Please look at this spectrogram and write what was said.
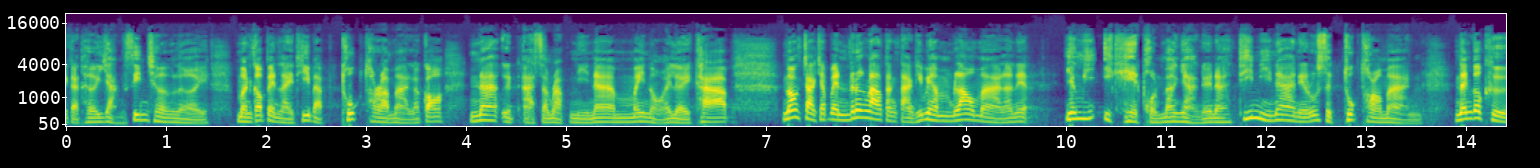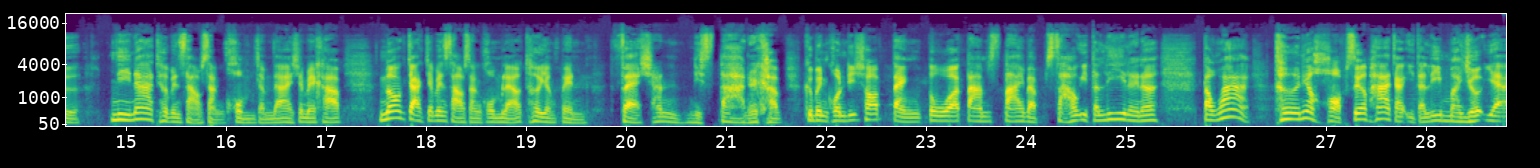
ยกับเธออย่างสิ้นเชิงเลย มันก็เป็นอะไรที่แบบทุกทรมานแล้วก็น่าอึดอัดสำหรับนีน่าไม่น้อยเลยครับ นอกจากจะเป็นเรื่องราวต่างๆ ที่พี่ทำเล่ามาแล้วเนี่ยยังมีอีกเหตุผลบางอย่างด้วยนะ ที่นีน่าเนี่ยรู้สึกทุกทรมาน นั่นก็คือนีน่าเธอเป็นสาวสังคมจำได้ใช่ไหมครับ นอกจากจะเป็นสาวสังคมแล้ว เธอยังเป็น แฟชั่นนิสต้าด้วยครับ คือเป็นคนที่ชอบแต่งตัวตามสไตล์แบบสาวอิตาลีเลยนะ แต่ว่าเธอเนี่ยหอบเสื้อผ้าจากอิตาลีมาเยอะแยะ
